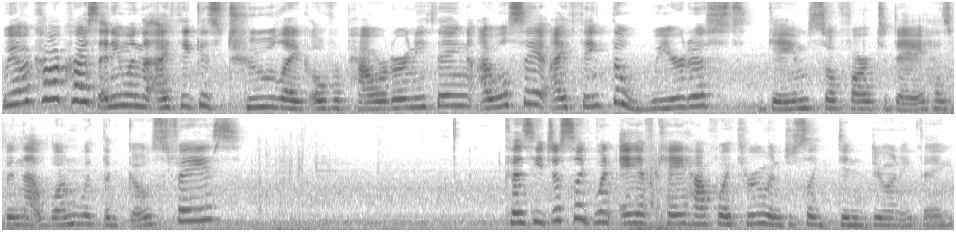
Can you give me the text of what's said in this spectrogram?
We haven't come across anyone that I think is too, like, overpowered or anything. I will say, I think the weirdest game so far today has been that one with the ghost face. Because he just, like, went AFK halfway through and just, like, didn't do anything.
